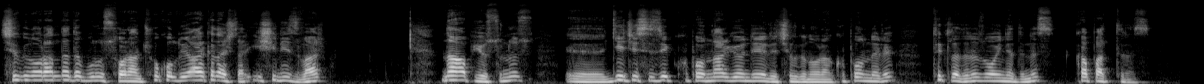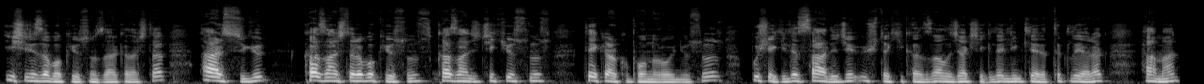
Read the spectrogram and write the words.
çılgın oranda da bunu soran çok oluyor. Arkadaşlar işiniz var. Ne yapıyorsunuz? Ee, gece size kuponlar gönderildi çılgın oran kuponları. Tıkladınız, oynadınız, kapattınız. İşinize bakıyorsunuz arkadaşlar. Ertesi gün kazançlara bakıyorsunuz. Kazancı çekiyorsunuz. Tekrar kuponları oynuyorsunuz. Bu şekilde sadece 3 dakikanızı alacak şekilde linklere tıklayarak hemen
